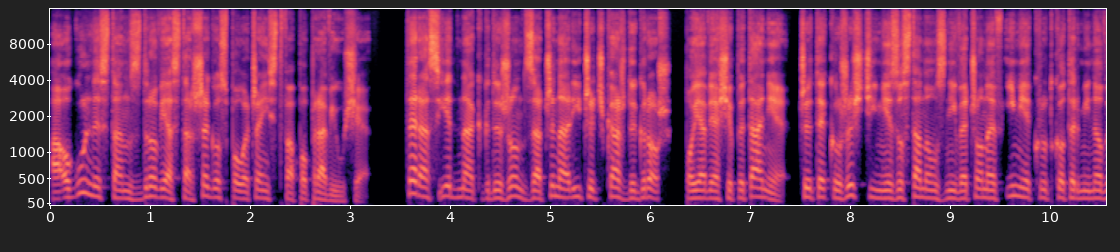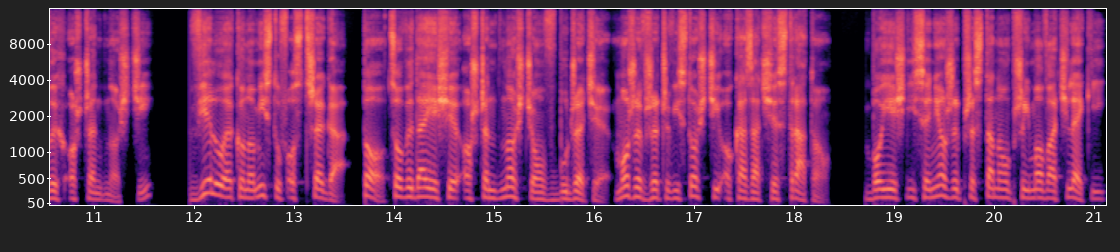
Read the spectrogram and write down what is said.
a ogólny stan zdrowia starszego społeczeństwa poprawił się. Teraz jednak, gdy rząd zaczyna liczyć każdy grosz, pojawia się pytanie, czy te korzyści nie zostaną zniweczone w imię krótkoterminowych oszczędności? Wielu ekonomistów ostrzega, to, co wydaje się oszczędnością w budżecie, może w rzeczywistości okazać się stratą. Bo jeśli seniorzy przestaną przyjmować leki,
